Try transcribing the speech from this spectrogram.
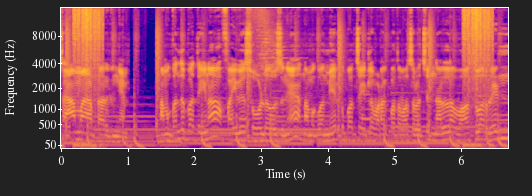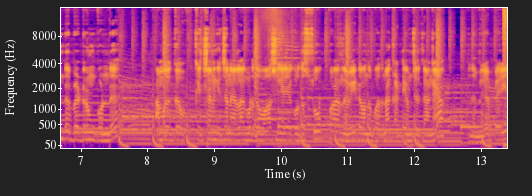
சாம ஆப்டாக இருக்குங்க. நமக்கு வந்து பார்த்தீங்கன்னா ஃபைவ் இயர்ஸ் ஓல்டு ஹவுஸுங்க நமக்கு வந்து மேற்கு பார்த்த சைட்டில் வடக்கு பார்த்த வாசல் வச்சு நல்ல வாசுவாக ரெண்டு பெட்ரூம் கொண்டு நமக்கு கிச்சன் கிச்சன் எல்லாம் கொடுத்து வாஷிங் ஏரியா கொடுத்து சூப்பராக இந்த வீட்டை வந்து பார்த்தீங்கன்னா கட்டி அமைச்சிருக்காங்க. இது மிகப்பெரிய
